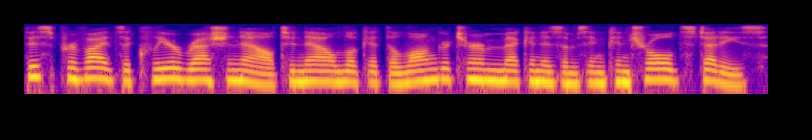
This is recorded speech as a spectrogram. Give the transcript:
This provides a clear rationale to now look at the longer-term mechanisms in controlled studies.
